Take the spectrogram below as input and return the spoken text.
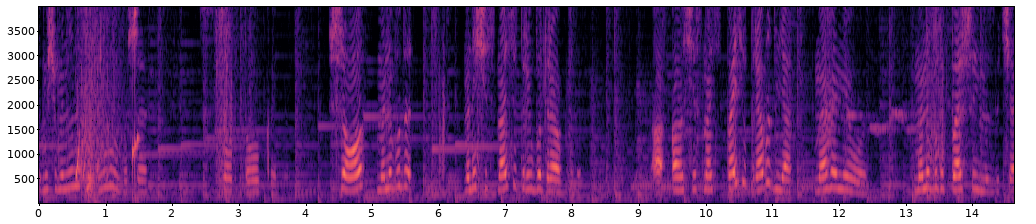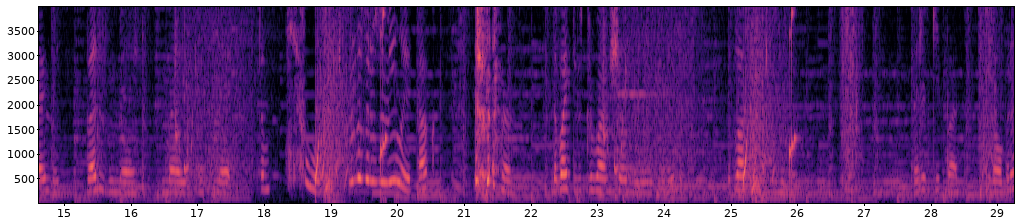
Тому що мені не хватило лише 100 токенів. Що? В мене буде. В мене 16 риба дракула. А, а 16 песів треба для Мега Неон. У мене буде перший незвичайний пет в ме... в ме... Там... Ну ви зрозуміли, так? Давайте відкриваємо ще одну рибу. Будь ласка. Рідкий пет. Добре.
